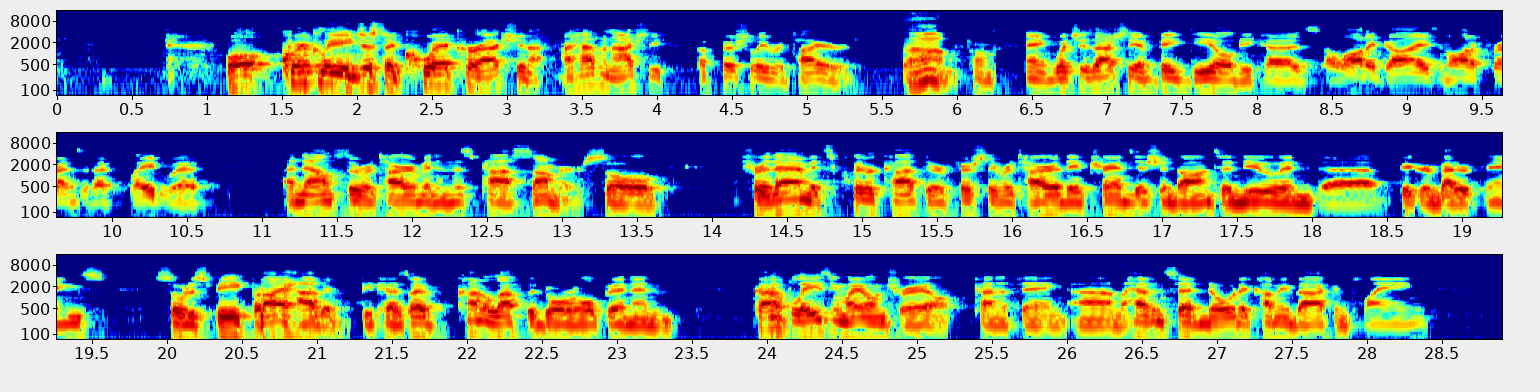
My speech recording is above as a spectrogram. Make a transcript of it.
well quickly just a quick correction i haven't actually officially retired from, oh. from playing, which is actually a big deal because a lot of guys and a lot of friends that i've played with announced their retirement in this past summer so for them it's clear cut they're officially retired they've transitioned on to new and uh, bigger and better things so to speak, but I haven't because I've kind of left the door open and kind of blazing my own trail kind of thing. Um, I haven't said no to coming back and playing.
